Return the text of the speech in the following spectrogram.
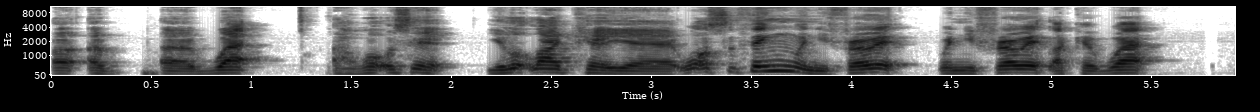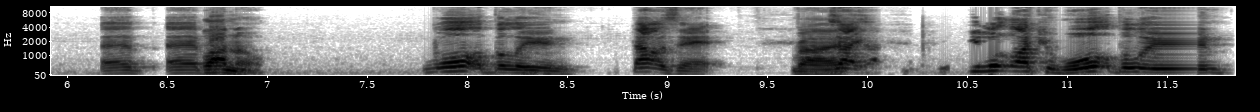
a, a, a wet. Oh, what was it? You look like a uh, what's the thing when you throw it? When you throw it like a wet uh, uh, water balloon. That was it. Right. Like, you look like a water balloon.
